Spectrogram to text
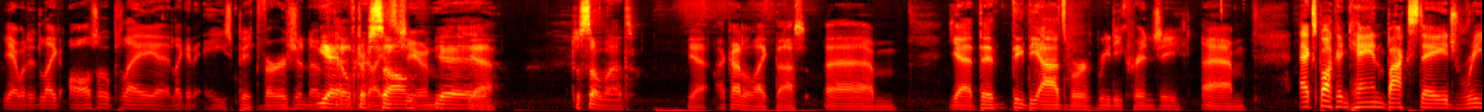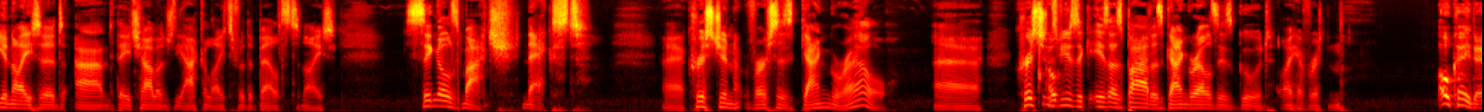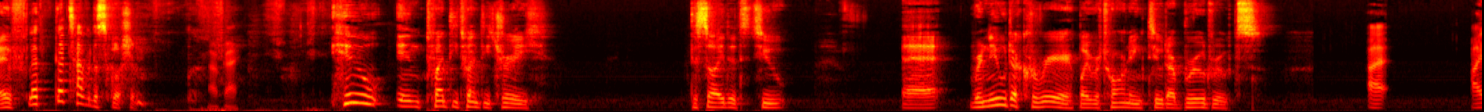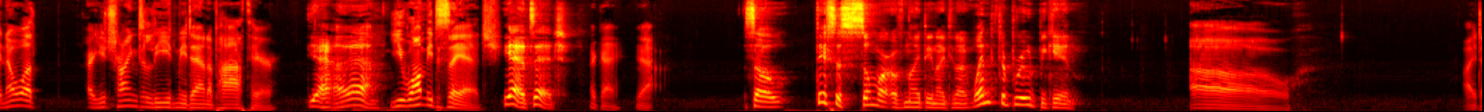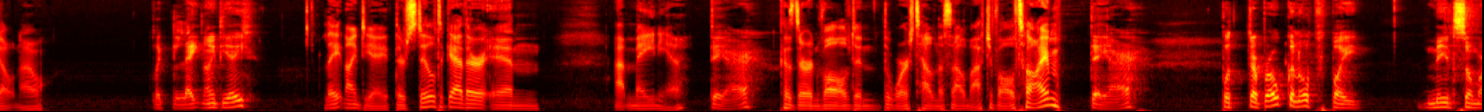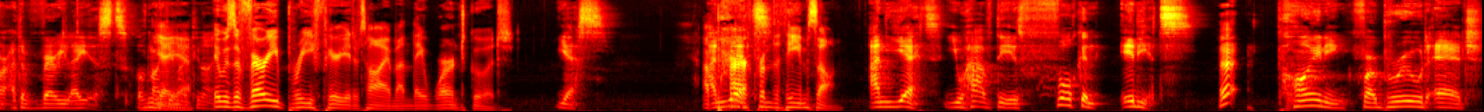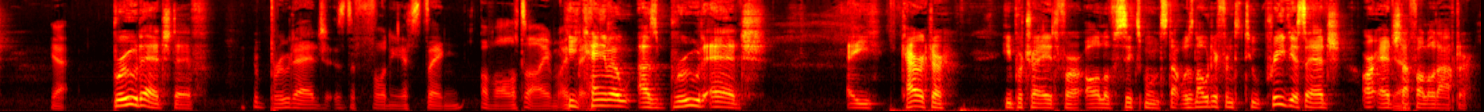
Yeah, would it like autoplay uh, like an 8 bit version of, yeah, the of their song. tune? Yeah, Yeah. Just so bad. Yeah, I kind of like that. Um, yeah, the, the the ads were really cringy. Um, X Pac and Kane backstage reunited, and they challenge the acolytes for the belts tonight. Singles match next. Uh, Christian versus Gangrel. Uh, Christian's Oh. music is as bad as Gangrel's is good. I have written. Okay, Dave. Let Let's have a discussion. Okay. Who in 2023 decided to uh, renew their career by returning to their brood roots? I I know what. Are you trying to lead me down a path here? Yeah, I am. You want me to say Edge? Yeah, it's Edge. Okay. Yeah. So this is summer of 1999. When did the brood begin? Oh. I don't know. Like late 98? Late 98. They're still together in at Mania They are. because they're involved in the worst Hell in a Cell match of all time. They are. But they're broken up by midsummer at the very latest of Yeah, yeah. 1999. It was a very brief period of time and they weren't good. Yes. And Apart yet- from the theme song. And yet, you have these fucking idiots pining for Brood Edge. Yeah. Brood Edge, Dave. Brood Edge is the funniest thing of all time. I he think. came out as Brood Edge, a character he portrayed for all of six months. That was no different to previous Edge or Edge that followed after.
